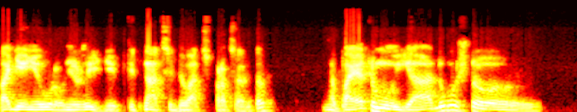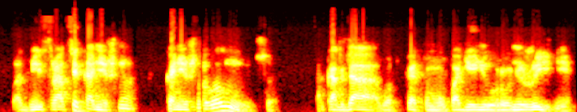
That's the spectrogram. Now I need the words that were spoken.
падение уровня жизни 15-20%. Поэтому я думаю, что администрация, конечно, конечно, волнуется. А когда вот к этому падению уровня жизни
